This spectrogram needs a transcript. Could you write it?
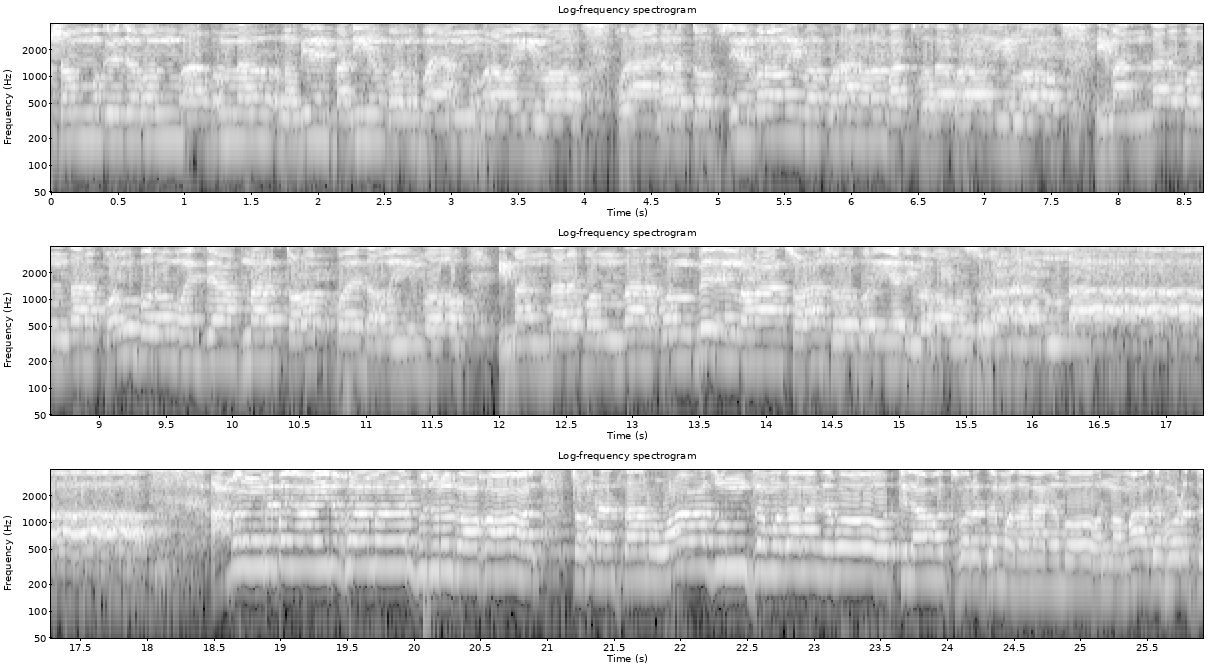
সম্মুখে যখন আল্লাহর নবীর বাণী বয়ান কোরআনের তফসির হইব কোরআনের মাত কথা করা ইমানদার বন্দার কলবর মধ্যে আপনার তড়প পয়দা হইব ইমানদার বন্দার কলবে লড়া চড়া শুরু করিয়া দিব সুবহানাল্লাহ আমার বাগাইন করে আমার বুজুর্গ হল তখন তার ওয়াজ শুনতে মজা লাগবো, তিলাওয়াত করতে মজা লাগবো, নমাজ পড়তে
